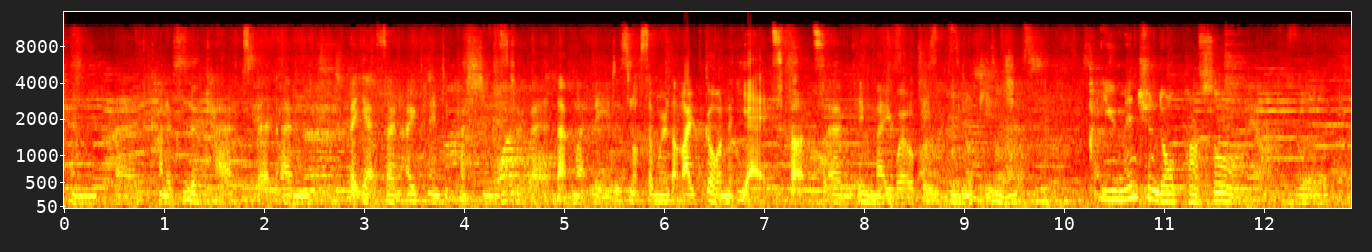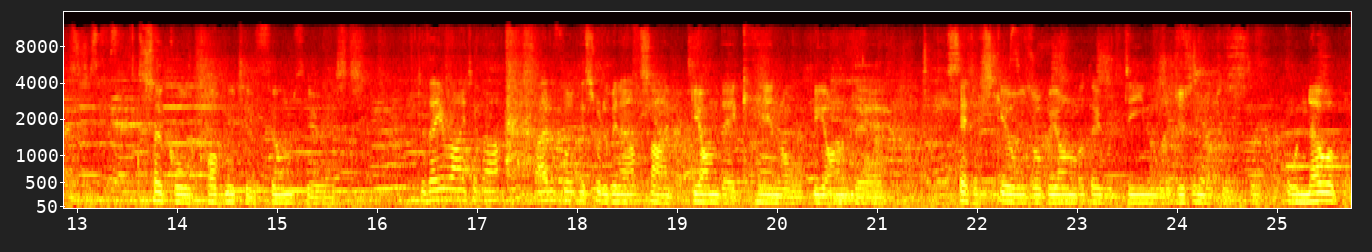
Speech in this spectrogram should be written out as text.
can uh, kind of look at. But, um, but yeah, so an open-ended question as to where that might lead. It's not somewhere that I've gone yet, but um, it may well be in the future. You mentioned en passant the so-called cognitive film theorists. Do they write about this? I'd have thought this would have been outside, beyond their ken or beyond their set of skills or beyond what they would deem legitimate or knowable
